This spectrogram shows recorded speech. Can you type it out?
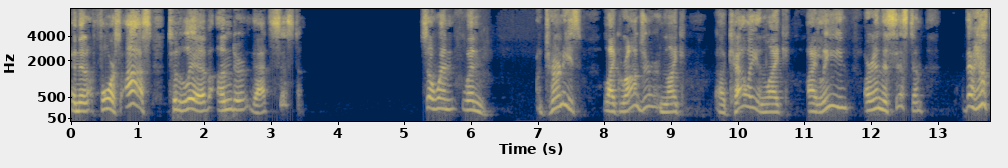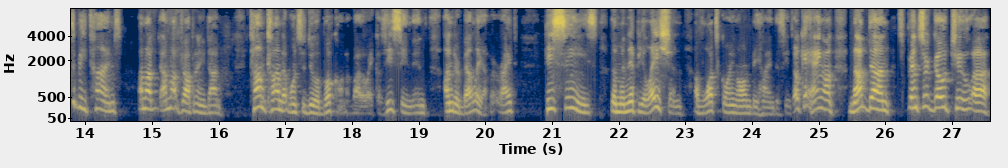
And then force us to live under that system. So when when attorneys like Roger and like uh, Kelly and like Eileen are in the system, there have to be times. I'm not. I'm not dropping any dime. Tom Condit wants to do a book on it, by the way, because he's seen the underbelly of it. Right? He sees the manipulation of what's going on behind the scenes. Okay, hang on, not done. Spencer, go to. Uh,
